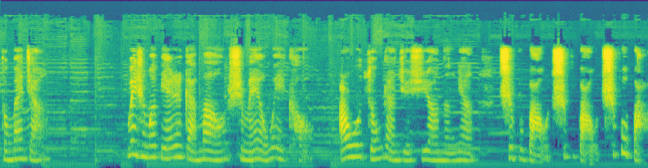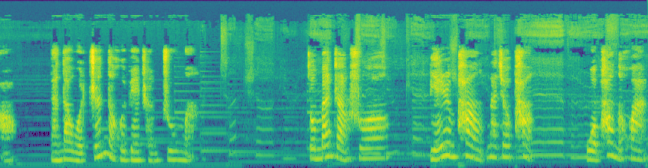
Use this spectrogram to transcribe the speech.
董班长，为什么别人感冒是没有胃口，而我总感觉需要能量，吃不饱，吃不饱，吃不饱？难道我真的会变成猪吗？总班长说：“别人胖那叫胖，我胖的话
